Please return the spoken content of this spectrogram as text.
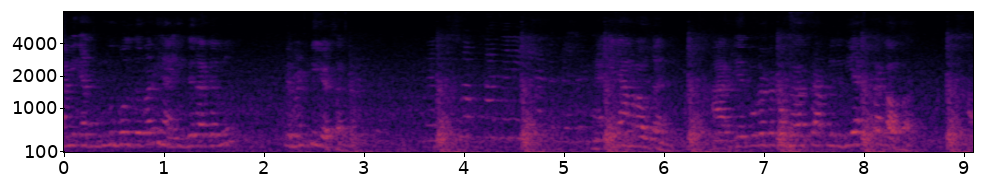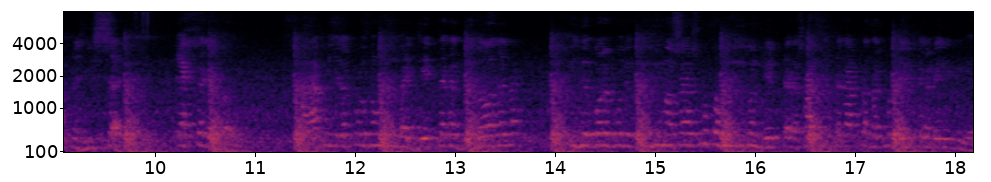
আমি এতটুকু বলতে পারি হ্যাঁ ঈদের আগে আমি পেমেন্ট ক্লিয়ার থাকবে। আপনি যদি এক টাকাও পান, আপনি হিসায় এক টাকা পাবেন। আর আপনি যেটা প্রশ্ন করছেন, ভাই, দেড় টাকা দিয়ে দেওয়া যায় না? ঈদের পরে প্রতি দুই মাসে আসব, তখন যদি কোনো দেড় টাকা সাত হাজার টাকা, আটটা থাকবে দেড় টাকা ডেলি দিয়ে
